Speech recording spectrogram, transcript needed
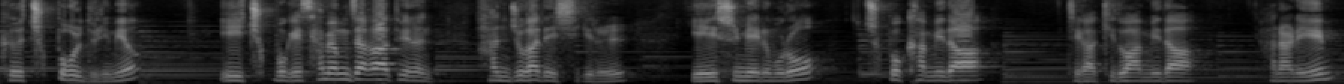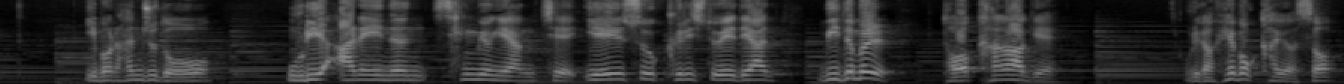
그 축복을 누리며 이 축복의 사명자가 되는 한 주가 되시기를 예수님의 이름으로 축복합니다. 제가 기도합니다. 하나님, 이번 한 주도 우리 안에 있는 생명의 양체 예수 그리스도에 대한 믿음을 더 강하게 우리가 회복하여서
